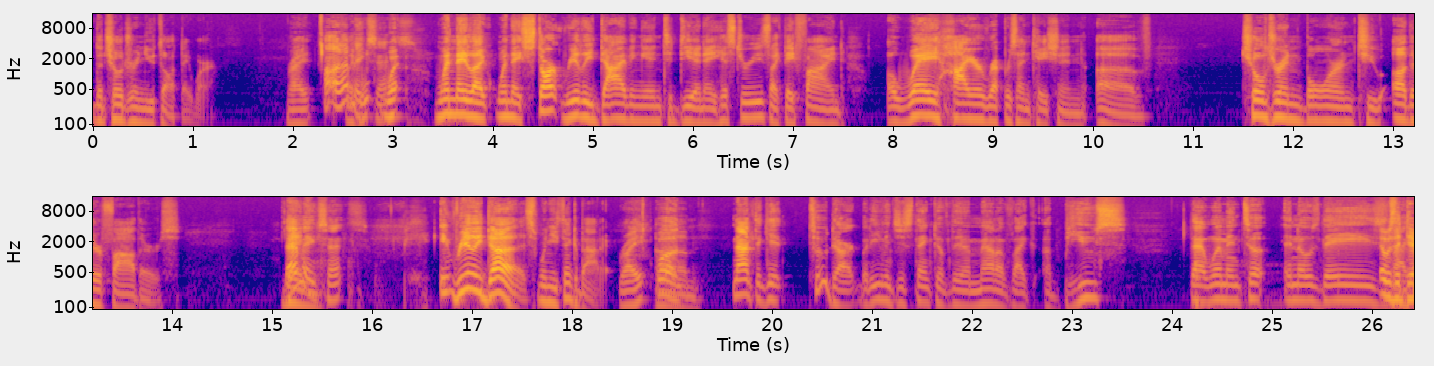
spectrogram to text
the children you thought they were, right? oh, that Like, makes sense. wh- when they like when they start really diving into DNA histories, like they find a way higher representation of children born to other fathers. that makes sense. It really does when you think about it, right? Well, um, Not to get too dark, but even just think of the amount of like abuse that women took in those days. it was a like, di-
